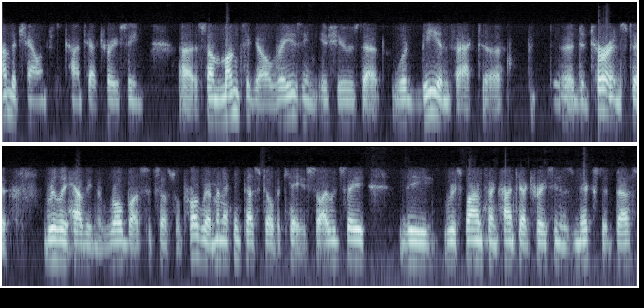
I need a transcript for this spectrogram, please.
on the challenges of contact tracing uh, some months ago, raising issues that would be, in fact, uh, deterrents to really having a robust, successful program. And I think that's still the case. So I would say the response on contact tracing is mixed at best.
